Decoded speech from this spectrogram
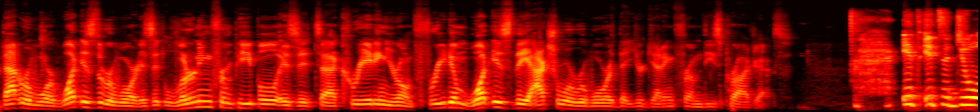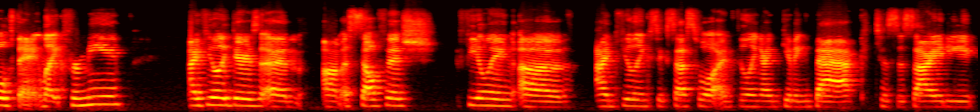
that reward. What is the reward? Is it learning from people? Is it uh, creating your own freedom? What is the actual reward that you're getting from these projects? it's it's a dual thing like for me i feel like there's um, um, a selfish feeling of i'm feeling successful i'm feeling i'm giving back to society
